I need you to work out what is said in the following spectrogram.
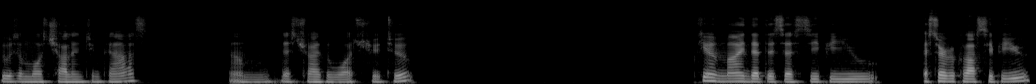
do some more challenging tasks. Um, let's try to watch YouTube. Keep in mind that this is a CPU, a server class CPU,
